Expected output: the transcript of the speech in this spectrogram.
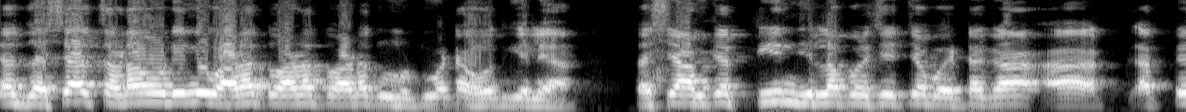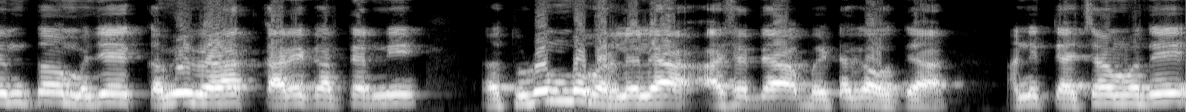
त्या जशा चढावडीने वाढत वाढत वाढत मोठमोठ्या होत गेल्या तशा आमच्या तीन जिल्हा परिषदच्या बैठका अत्यंत म्हणजे कमी वेळात कार्यकर्त्यांनी तुडुंब भरलेल्या अशा त्या बैठका होत्या. आणि त्याच्यामध्ये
